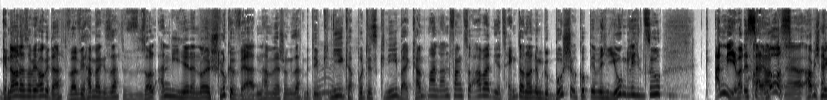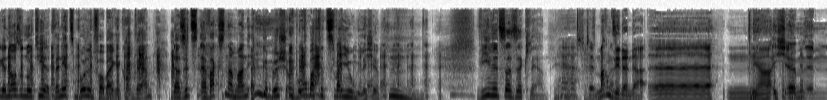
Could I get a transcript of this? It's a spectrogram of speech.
Genau das habe ich auch gedacht, weil wir haben ja gesagt, soll Andi hier der neue Schlucke werden, haben wir ja schon gesagt, mit dem Knie, kaputtes Knie, bei Kampmann anfangen zu arbeiten, jetzt hängt er noch in einem Gebusch und guckt irgendwelchen Jugendlichen zu. Andi, was ist da Ja, los? Ja, habe ich mir genauso notiert. Wenn jetzt Bullen vorbeigekommen wären da sitzt ein erwachsener Mann im Gebüsch und beobachtet zwei Jugendliche. Hm. Wie willst du das erklären? Ja, Was machen sie denn da? Äh, mh, Ja, ich, ähm, ähm,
